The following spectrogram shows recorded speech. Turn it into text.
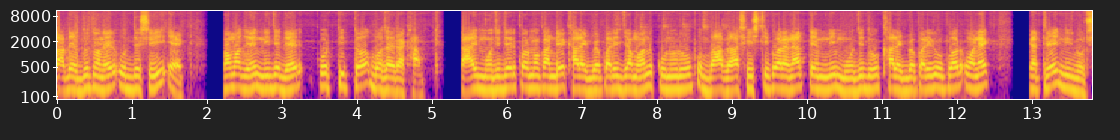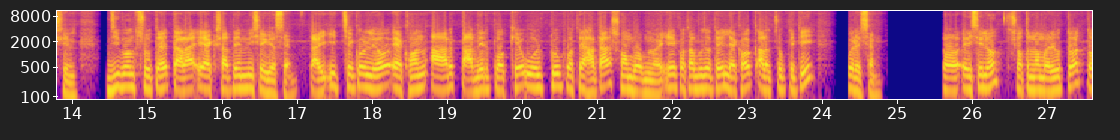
তাদের দুজনের উদ্দেশ্যই এক, সমাজে নিজেদের কর্তৃত্ব বজায় রাখা। তাই মসজিদের কর্মকাণ্ডে খালেক ব্যাপারী যেমন কোনরূপ বাধা সৃষ্টি করে না, তেমনি মসজিদও খালেক ব্যাপারীর উপর অনেক ক্ষেত্রে নির্ভরশীল। জীবন স্রোতে তারা একসাথে মিশে গেছে। তাই ইচ্ছে করলেও এখন আর তাদের পক্ষে উল্টো পথে হাঁটা সম্ভব নয়। এই কথা বোঝাতেই লেখক আলোচকটি করেছেন। তো এই ছিল সতেরো নম্বরের উত্তর। তো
